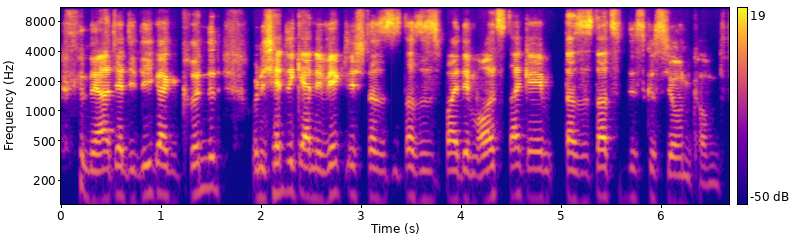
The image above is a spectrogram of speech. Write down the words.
Der hat ja die Liga gegründet und ich hätte gerne wirklich, dass es, dass es bei dem All-Star-Game, dass es da zur Diskussion kommt.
